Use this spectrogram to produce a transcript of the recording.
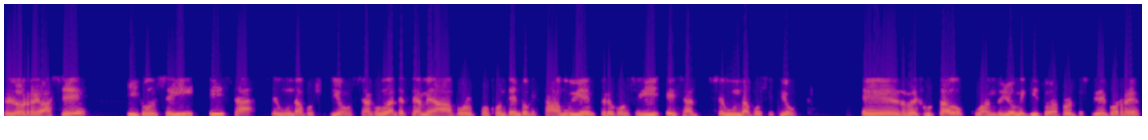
lo rebasé y conseguí esa segunda posición. O sea, con una tercera me daba por, contento, que estaba muy bien, pero conseguí esa segunda posición. El resultado, cuando yo me quito la prótesis de correr,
